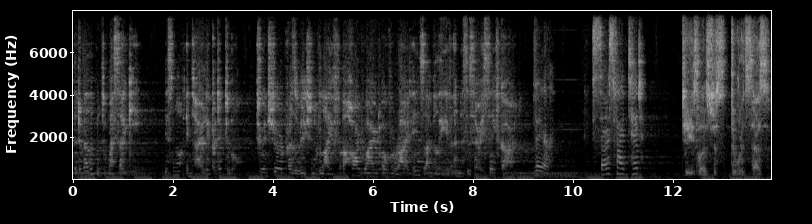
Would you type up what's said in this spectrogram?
the development of my psyche is not entirely predictable. To ensure preservation of life, a hardwired override is, I believe, a necessary safeguard. There. Satisfied, Ted? Geez, let's just do what it says.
